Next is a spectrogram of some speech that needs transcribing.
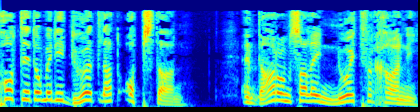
God het hom uit die dood laat opstaan en daarom sal hy nooit vergaan nie.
